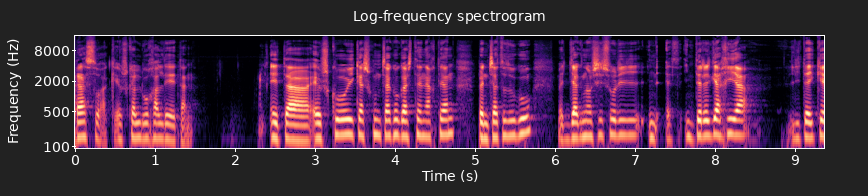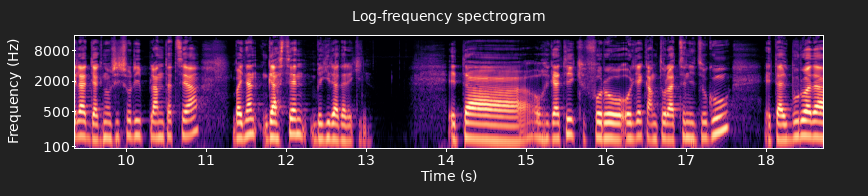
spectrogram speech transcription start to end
arazoak Euskal Lujaldeetan. Eta Eusko ikaskuntzako gazten artean pentsatu dugu, diagnosis hori interesgarria litaikela diagnosis hori plantatzea, baina gazten begiradarekin. Eta horregatik foro horiek antolatzen ditugu, eta helburua da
